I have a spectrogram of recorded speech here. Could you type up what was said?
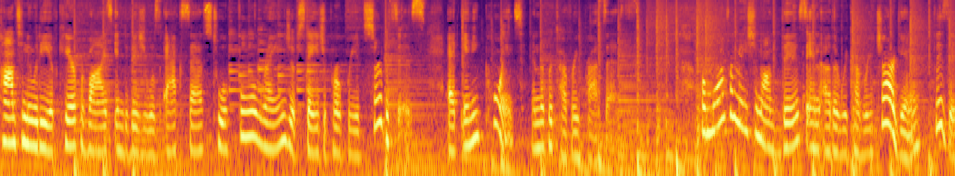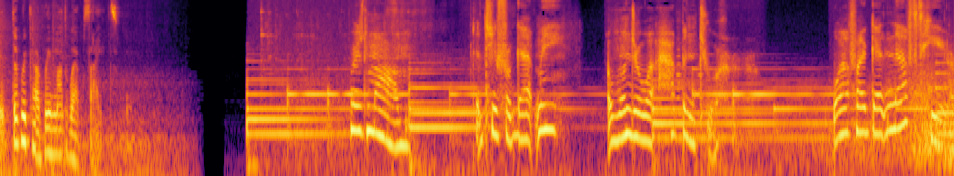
Continuity of care provides individuals access to a full range of stage appropriate services at any point in the recovery process. For more information on this and other recovery jargon, visit the Recovery Month website. Where's Mom? Did she forget me? I wonder what happened to her. What if I get left here?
